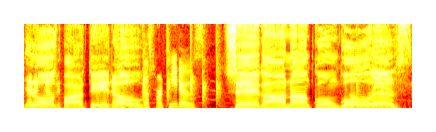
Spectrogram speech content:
Ya la Los partidos Los partidos. se ganan con goles.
